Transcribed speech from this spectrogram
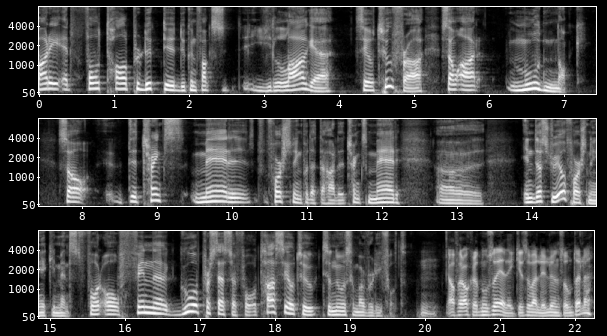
bare et fåtall produkter du kan faktisk lage CO2 fra, som er moden nok. Så det trengs mer forskning på dette her. Det trengs mer uh, industriell forskning, ikke minst, for å finne gode prosesser for å ta CO2 til noe som er verdifullt. Ja, for akkurat nå så er det ikke så veldig lønnsomt, eller?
